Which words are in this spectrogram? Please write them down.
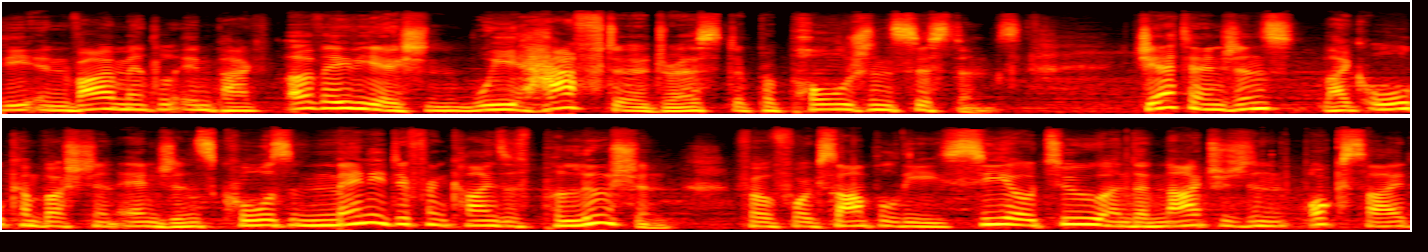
the environmental impact of aviation, we have to address the propulsion systems. Jet engines, like all combustion engines, cause many different kinds of pollution. For, for example, the CO2 and the nitrogen oxide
